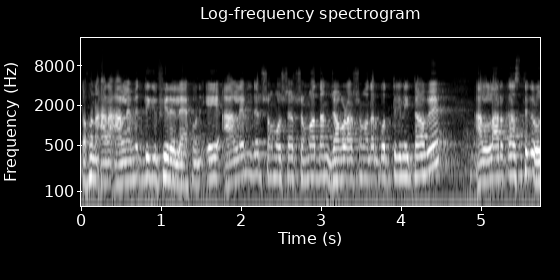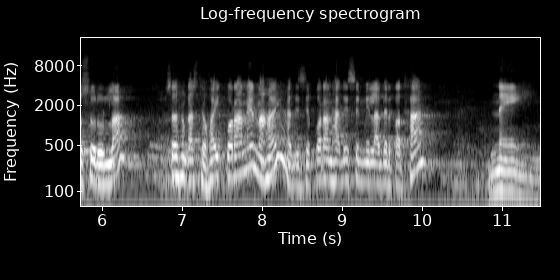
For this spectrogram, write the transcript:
তখন আর আলেমের দিকে ফিরেলে এখন এই আলেমদের সমস্যার সমাধান, ঝগড়ার সমাধান করতে নিতে হবে? আল্লাহর কাছ থেকে রসুল্লাহ কাছ থেকে। হয় কোরআনে না হয় হাদিসে? কোরআন হাদিসে মিলাদের কথা নেই।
